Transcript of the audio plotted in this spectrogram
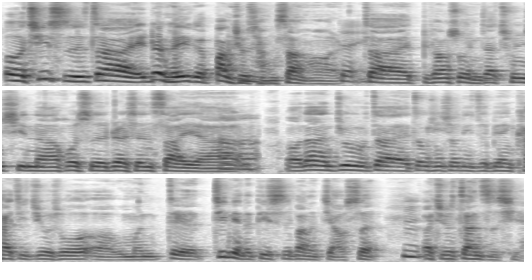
呃，其实，在任何一个棒球场上啊，对。在比方说你在春训啊，或是热身赛呀、嗯哦，当然就在中信兄弟这边开启，就是说，呃，我们这个今年的第四棒的角色，嗯，呃，就是张子贤，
